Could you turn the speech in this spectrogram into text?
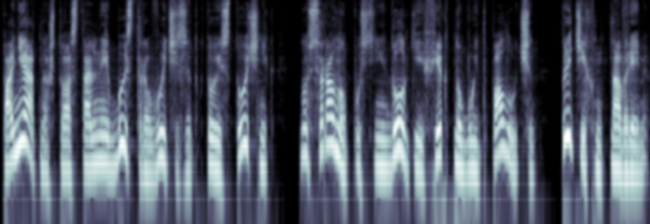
Понятно, что остальные быстро вычислят, кто источник, но все равно, пусть и недолгий эффект, но будет получен. Притихнут на время.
